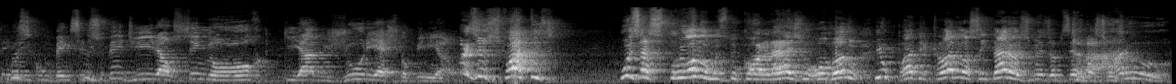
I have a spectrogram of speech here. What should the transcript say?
tenho a incumbência de pedir ao Senhor que abjure esta opinião. Mas e os fatos? Os astrônomos do colégio romano e o padre Cláudio aceitaram as minhas observações. Claro,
